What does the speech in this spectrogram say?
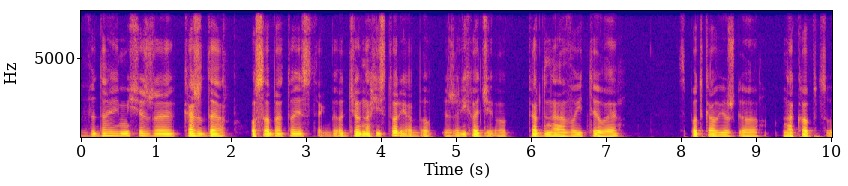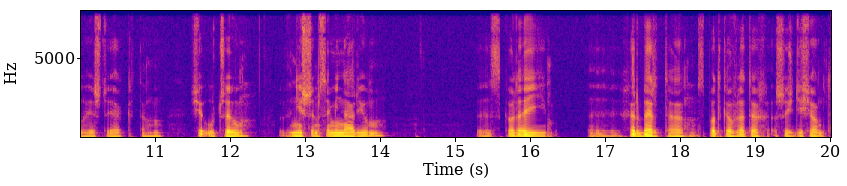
Wydaje mi się, że każda osoba to jest jakby oddzielna historia, bo jeżeli chodzi o kardynała Wojtyłę, spotkał już go na kopcu, jeszcze jak tam się uczył w niższym seminarium. Z kolei Herberta spotkał w latach 60.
